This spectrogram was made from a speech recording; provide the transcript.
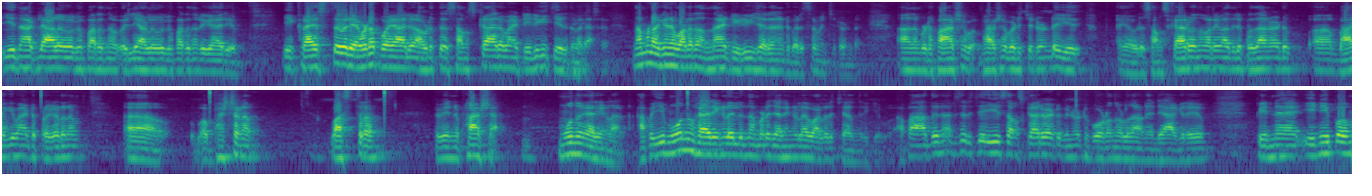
ഈ നാട്ടിലെ ആളുകൾക്ക് പറയുന്ന വലിയ ആളുകൾക്ക് പറയുന്നൊരു കാര്യം ഈ ക്രൈസ്തവർ എവിടെ പോയാലും അവിടുത്തെ സംസ്കാരമായിട്ട് ഇഴുകി ചേരുന്നവരാണ് നമ്മളങ്ങനെ വളരെ നന്നായിട്ട് ഇഴുകി ചേരാനായിട്ട് പരിശ്രമിച്ചിട്ടുണ്ട്. നമ്മുടെ ഭാഷ ഭാഷ പഠിച്ചിട്ടുണ്ട്. ഈ ഒരു സംസ്കാരം എന്ന് പറയുമ്പോൾ അതിൽ പ്രധാനമായിട്ട് ഭാഗ്യമായിട്ട് പ്രകടനം ഭക്ഷണം വസ്ത്രം പിന്നെ ഭാഷ. മൂന്ന് കാര്യങ്ങളാണ്. അപ്പോൾ ഈ മൂന്ന് കാര്യങ്ങളിലും നമ്മുടെ ജനങ്ങളെ വളരെ ചേർന്നിരിക്കും. അപ്പോൾ അതിനനുസരിച്ച് ഈ സംസ്കാരമായിട്ട് മുന്നോട്ട് പോകണം എന്നുള്ളതാണ് എന്റെ ആഗ്രഹം. പിന്നെ ഇനിയിപ്പം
